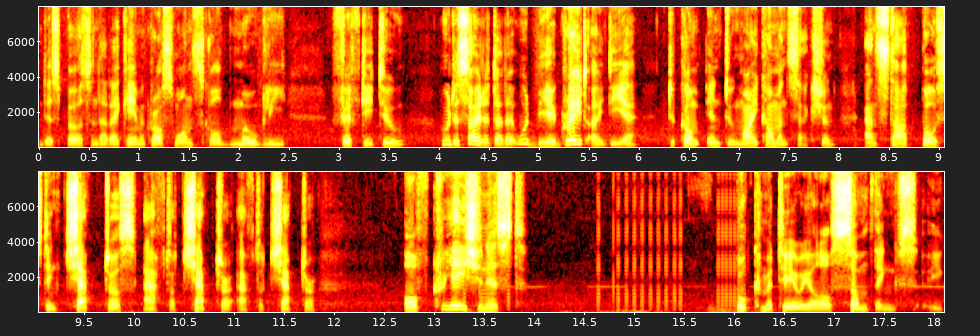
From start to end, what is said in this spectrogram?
this person that I came across once called Mowgli52, who decided that it would be a great idea to come into my comment section and start posting chapters after chapter after chapter of creationist book material or something. He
